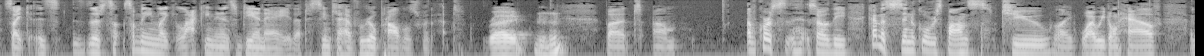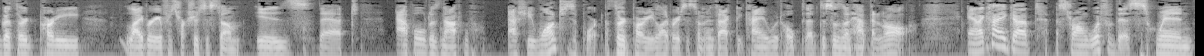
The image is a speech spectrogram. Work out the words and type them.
It's like it's there's something like lacking in its DNA that seems to have real problems with that. Right. Mm-hmm. But um, of course, so the kind of cynical response to like why we don't have a good third party library infrastructure system is that Apple does not actually want to support a third party library system. In fact, it kind of would hope that this doesn't happen at all. And I kind of got a strong whiff of this when,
